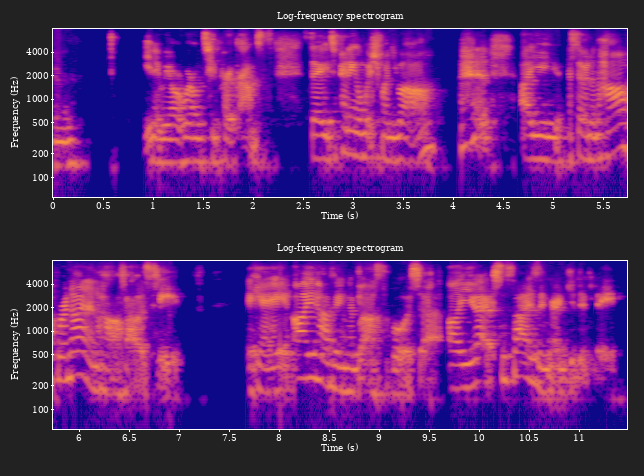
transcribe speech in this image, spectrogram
Um, you know, we are we're on two programs. So depending on which one you are, are you seven and a half or a nine and a half hours sleep? Okay, are you having a glass of water? Are you exercising regularly?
